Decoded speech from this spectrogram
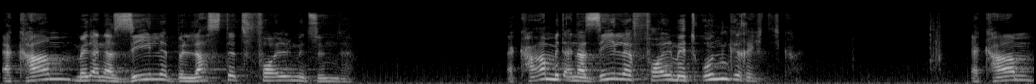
er kam mit einer Seele belastet voll mit Sünde. Er kam mit einer Seele voll mit Ungerechtigkeit. Er kam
